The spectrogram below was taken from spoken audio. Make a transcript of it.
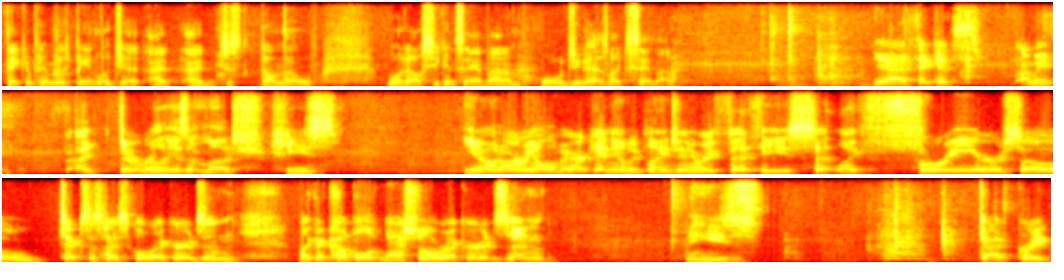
think of him as being legit. I, I just don't know what else you can say about him. What would you guys like to say about him? Yeah, I think it's, I mean, I, there really isn't much. He's you know, an Army All American. He'll be playing January 5th. He's set like three or so Texas high school records and like a couple of national records. And he's got great,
